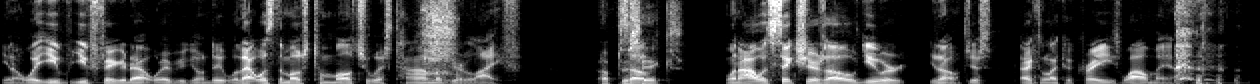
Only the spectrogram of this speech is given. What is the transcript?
You know, well you've you've figured out whatever you're going to do. Well, that was the most tumultuous time of your life. up to so- six. When I was six years old, you were you know just acting like a crazed wild man.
